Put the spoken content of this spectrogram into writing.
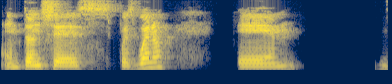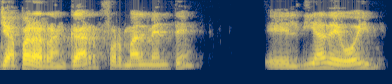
Entonces, pues bueno, ya para arrancar formalmente, el día de hoy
